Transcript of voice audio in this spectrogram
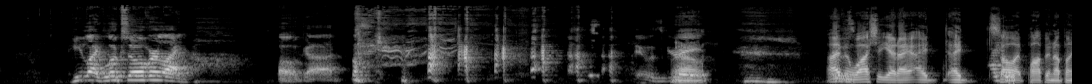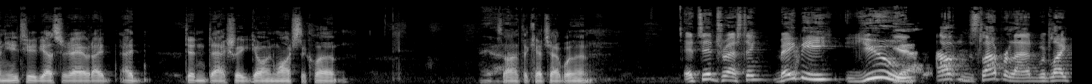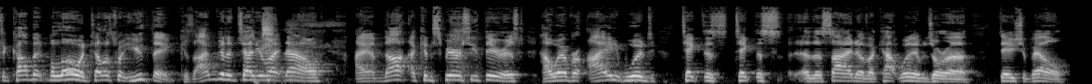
he like looks over like, oh god, it was great. Wow. I haven't watched it yet. I, I I saw it popping up on YouTube yesterday, but I I didn't actually go and watch the clip. Yeah. So I have to catch up with it. It's interesting. Maybe you Yeah. out in Slapperland would like to comment below and tell us what you think. Because I'm going to tell you right now, I am not a conspiracy theorist. However, I would take this take this uh, the side of a Katt Williams or a Dave Chappelle,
